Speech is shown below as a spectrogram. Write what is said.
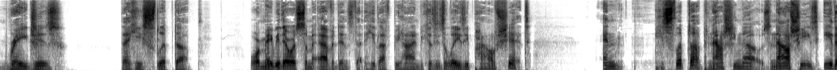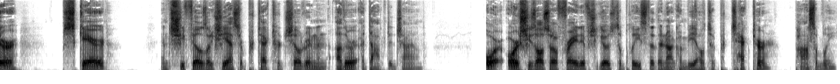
rages that he slipped up. Or maybe there was some evidence that he left behind because he's a lazy pile of shit. And he slipped up, now she knows. Now she's either scared and she feels like she has to protect her children and other adopted child. Or or she's also afraid if she goes to police that they're not going to be able to protect her, possibly.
